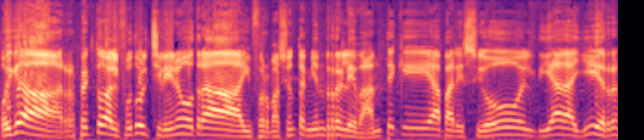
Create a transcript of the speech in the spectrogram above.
Oiga, respecto al fútbol chileno, otra información también relevante que apareció el día de ayer,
